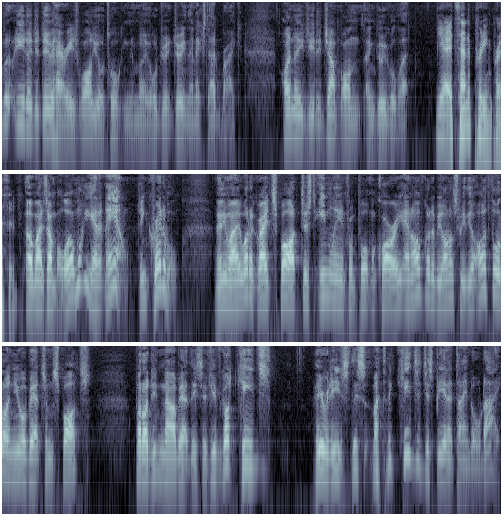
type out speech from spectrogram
what you need to do, Harry, is while you're talking to me or during the next ad break, I need you to jump on and Google that. Yeah, it sounded pretty impressive. Oh, mate, it's unbelievable. I'm looking at it now. It's incredible. Anyway, what a great spot, just inland from Port Macquarie. And I've got to be honest with you, I thought I knew about some spots, but I didn't know about this. If you've got kids, here it is. This mate, the kids would just be entertained all day.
